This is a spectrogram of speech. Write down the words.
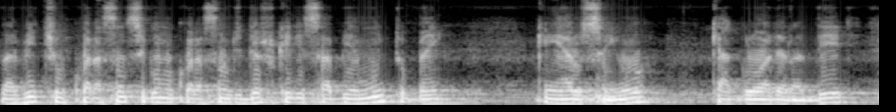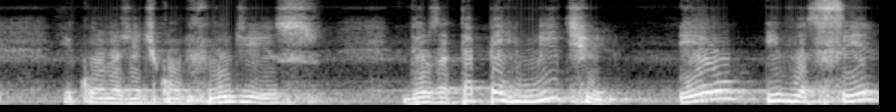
Davi tinha o coração segundo o coração de Deus, porque ele sabia muito bem quem era o Senhor, que a glória era dele. E quando a gente confunde isso, Deus até permite eu e você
